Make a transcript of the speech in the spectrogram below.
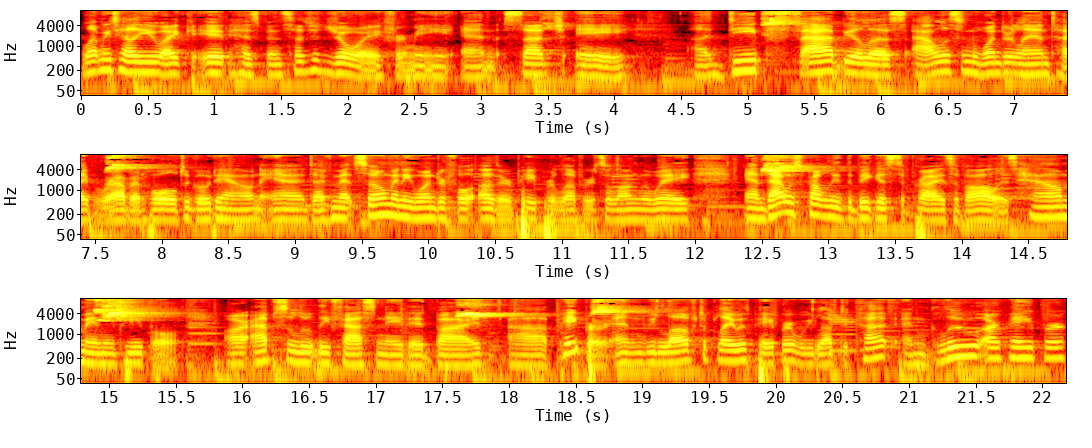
let me tell you, like it has been such a joy for me and such a a deep, fabulous Alice in Wonderland type rabbit hole to go down. And I've met so many wonderful other paper lovers along the way. And that was probably the biggest surprise of all is how many people are absolutely fascinated by uh, paper. And we love to play with paper. We love to cut and glue our paper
